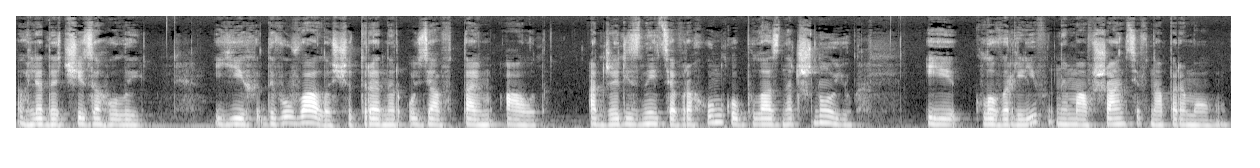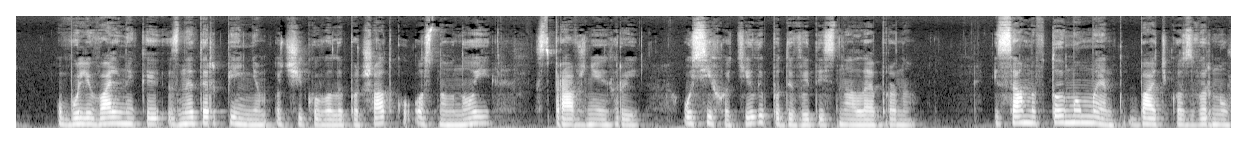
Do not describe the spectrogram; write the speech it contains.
Глядачі загули. Їх дивувало, що тренер узяв тайм-аут, адже різниця в рахунку була значною, і Кловерлів не мав шансів на перемогу. Уболівальники з нетерпінням очікували початку основної справжньої гри. Усі хотіли подивитись на Леброна. І саме в той момент батько звернув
